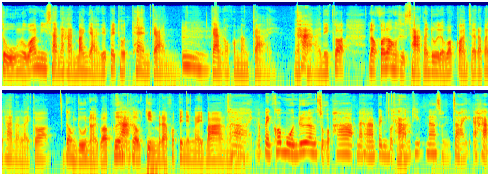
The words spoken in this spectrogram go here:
สูง หรือว่ามีสารอาหารบางอย่างที่ไปทดแทนการอืมการออกกำลังกายนะค่ะคะอันนี้ก็เราก็ลองศึกษากันดูแต่ว่าก่อนจะรับประทานอะไรก็ลองดูหน่อยว่าเพื่อนค่ะที่เขากินมาแล้วเขาเป็นยังไงบ้างนะคะใช่ก็เป็นข้อมูลเรื่องสุขภาพนะคะ เป็นบทความค่ะที่น่าสนใจอะค่ะ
